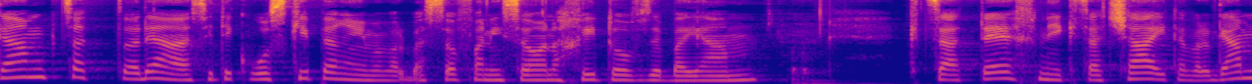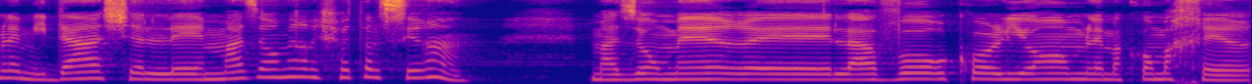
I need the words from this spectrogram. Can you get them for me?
גם קצת, אתה יודע, עשיתי קורס קיפרים, אבל בסוף הניסיון הכי טוב זה בים. קצת טכני, קצת שייט, אבל גם למידה של אה, מה זה אומר לחיות על סירה. מה זה אומר אה, לעבור כל יום למקום אחר,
